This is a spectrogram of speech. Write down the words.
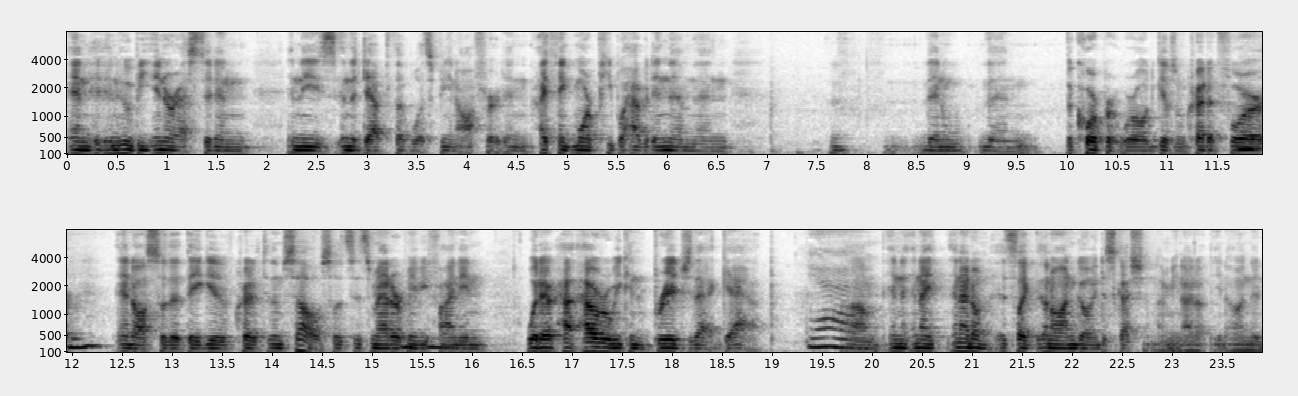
and and who'd be interested in in these in the depth of what's being offered. And I think more people have it in them than than than the corporate world gives them credit for, mm-hmm. and also that they give credit to themselves. So it's it's a matter of maybe mm-hmm. finding whatever however we can bridge that gap Yeah. um, and and I and I don't. It's like an ongoing discussion. I mean, I don't, you know, and it,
